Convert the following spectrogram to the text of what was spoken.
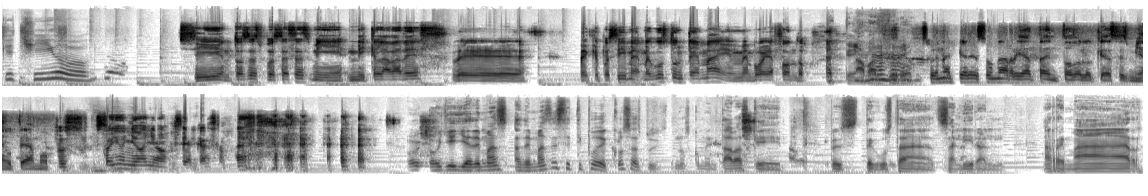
Qué chido. Sí, entonces pues esa es mi, mi clavadez de, de que pues sí, me, me gusta un tema y me voy a fondo. Suena que eres una riata en todo lo que haces, miau, te amo. Pues soy un ñoño, si acaso. O- Oye, y además, además de este tipo de cosas, pues nos comentabas que pues te gusta salir al, a remar,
